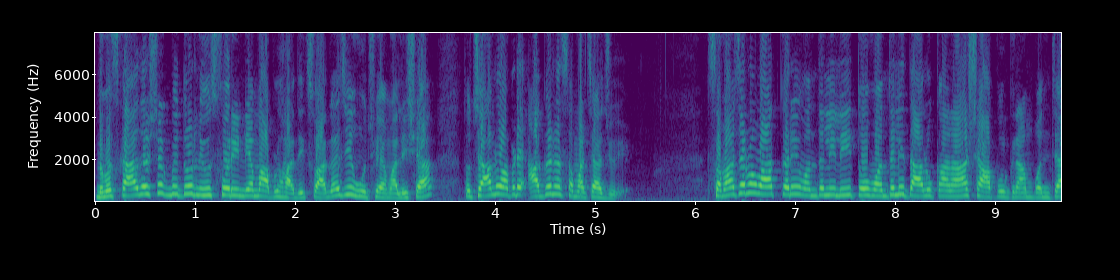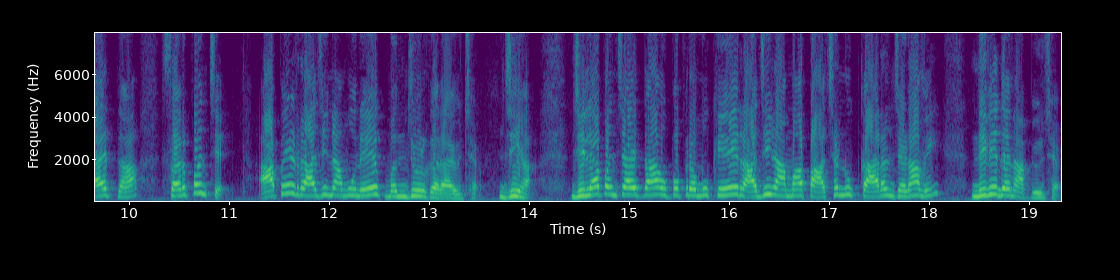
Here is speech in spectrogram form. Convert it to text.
નમસ્કાર દર્શક મિત્રો ન્યૂઝ ફોર ઇન્ડિયામાં આપણું હાર્દિક સ્વાગત છે. હું છું એમાલી શાહ. તો ચાલો આપણે આગળના સમાચાર જોઈએ. સમાચારમાં વાત કરીએ વંથલીની, તો વંથલી તાલુકાના શાહપુર ગ્રામ પંચાયતના સરપંચે આપેલ રાજીનામુને મંજૂર કરાયું છે. જી હા, જિલ્લા પંચાયતના ઉપપ્રમુખે રાજીનામા પાછળનું કારણ જણાવી નિવેદન આપ્યું છે.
